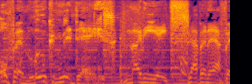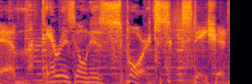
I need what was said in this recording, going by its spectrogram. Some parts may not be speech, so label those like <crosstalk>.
Wolf and Luke middays, 98.7 FM, Arizona's sports station.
